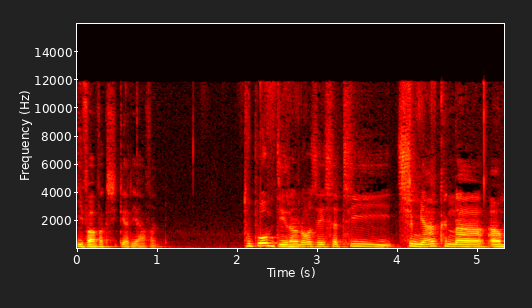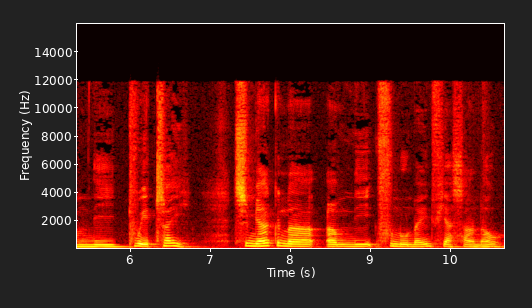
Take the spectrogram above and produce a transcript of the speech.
Hivavaka isika ry havana. Tompo ô midera anao zay satria tsy miankina amin'ny toetray, tsy miankina amin'ny finoanay ny fiasanao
